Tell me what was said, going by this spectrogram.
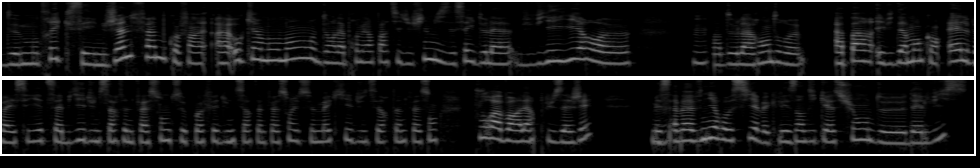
de montrer que c'est une jeune femme, quoi. Enfin, à aucun moment dans la première partie du film, ils essayent de la vieillir, euh, Mm. de la rendre. euh, À part évidemment quand elle va essayer de s'habiller d'une certaine façon, de se coiffer d'une certaine façon et de se maquiller d'une certaine façon pour avoir l'air plus âgée. Mais Mm. ça va venir aussi avec les indications de d'Elvis.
